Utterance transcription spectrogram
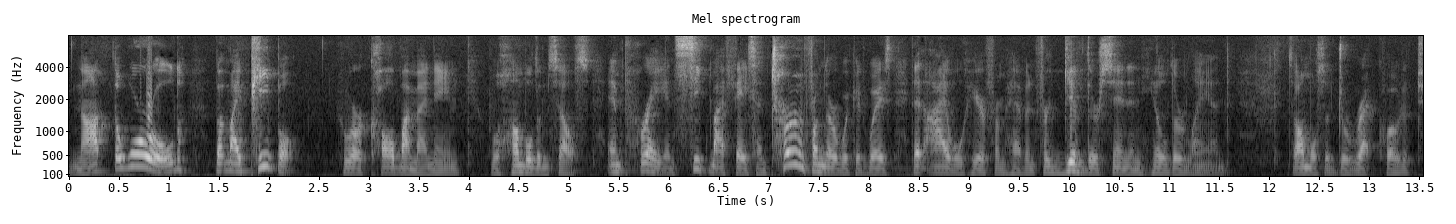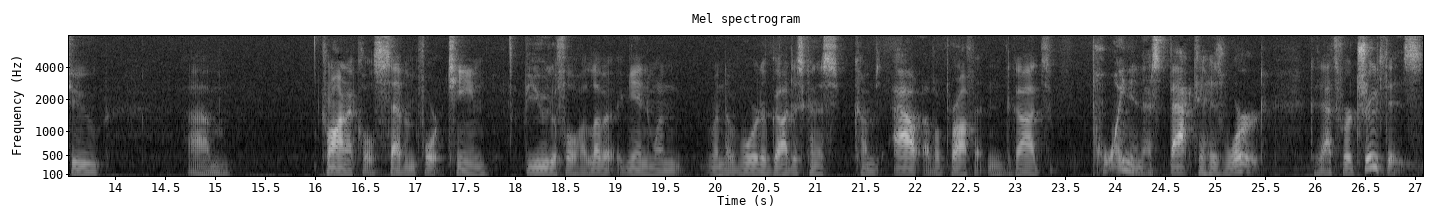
not the world, but my people who are called by my name will humble themselves and pray and seek my face and turn from their wicked ways, then I will hear from heaven, forgive their sin, and heal their land. It's almost a direct quote of 2 um, Chronicles 7:14. Beautiful. I love it again when when the word of God just kind of comes out of a prophet and God's pointing us back to his word because that's where truth is.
